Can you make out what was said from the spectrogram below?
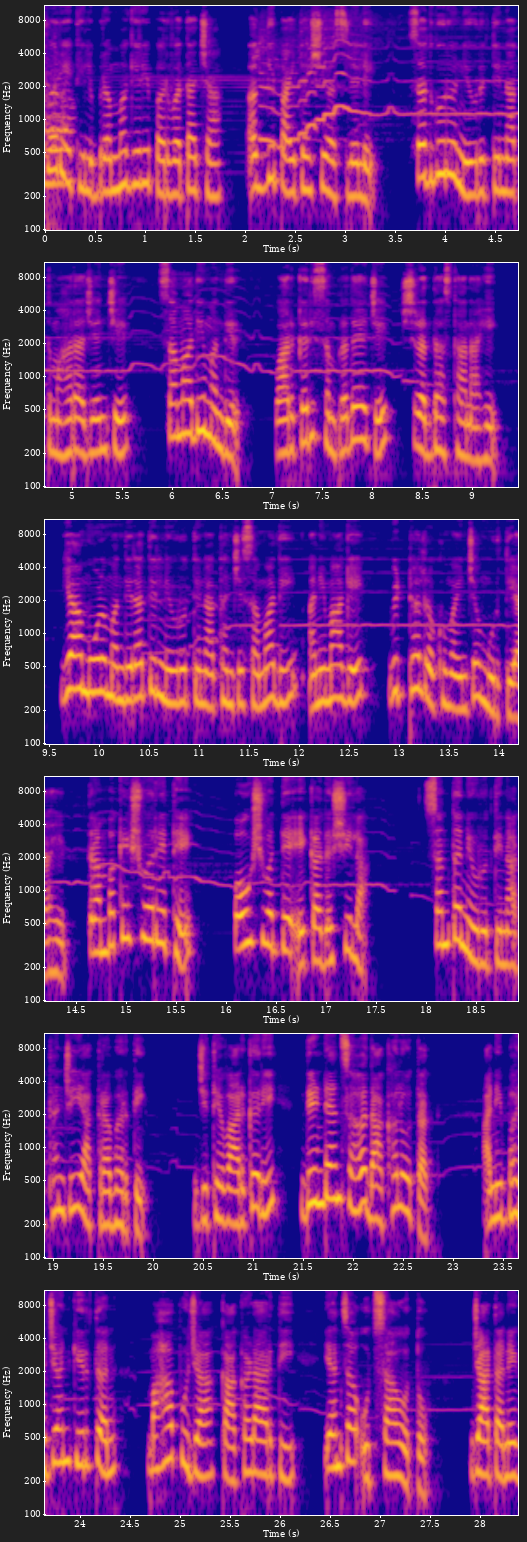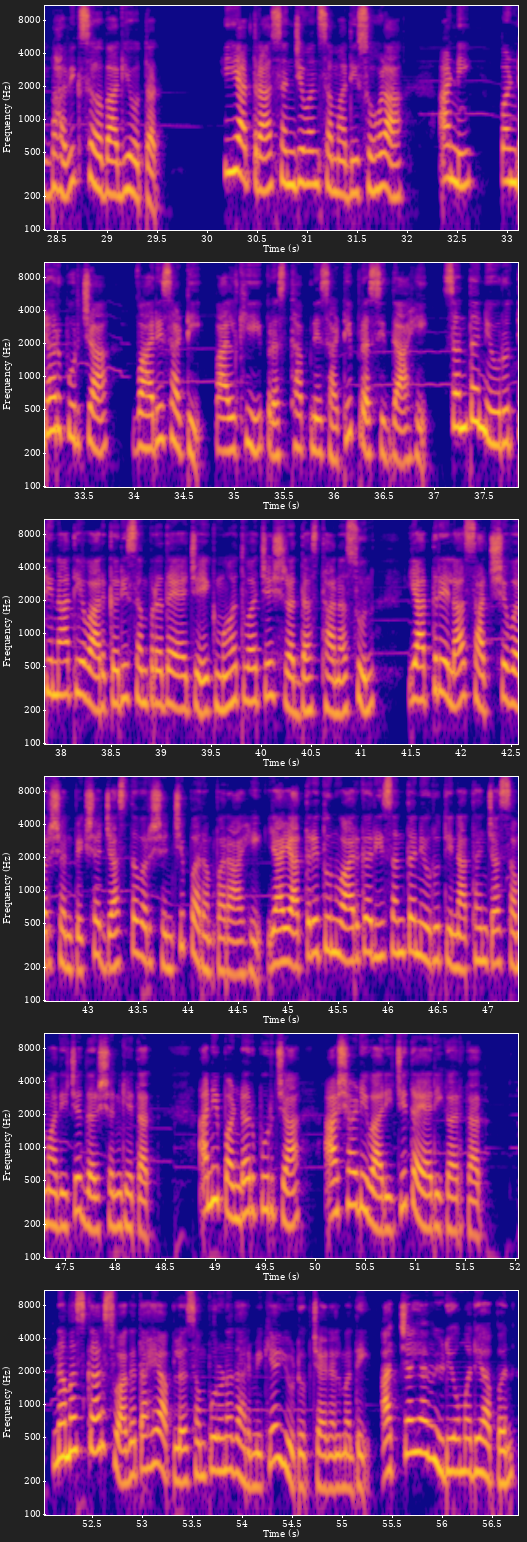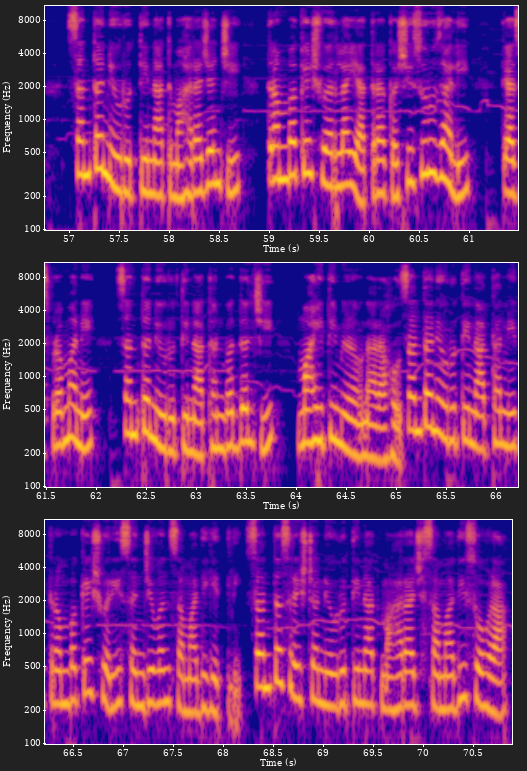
त्र्यंबकेश्वर येथील ब्रह्मगिरी पर्वताच्या अगदी पायथ्याशी असलेले सद्गुरू निवृत्तीनाथ महाराज यांचे समाधी मंदिर वारकरी संप्रदायाचे श्रद्धास्थान आहे. या मूळ मंदिरातील निवृत्तीनाथांची समाधी आणि मागे विठ्ठल रखुमाईंच्या मूर्ती आहेत. त्र्यंबकेश्वर येथे पौषवद्य एकादशीला संत निवृत्तीनाथांची यात्रा भरते जिथे वारकरी दिंड्यांसह दाखल होतात आणि भजन कीर्तन महापूजा काकड आरती यांचा उत्साह होतो ज्यात अनेक भाविक सहभागी होतात. ही यात्रा संजीवन समाधी सोहळा आणि पंढरपूरच्या वारीसाठी पालखी प्रस्थापनेसाठी प्रसिद्ध आहे. संत निवृत्तीनाथ हे वारकरी संप्रदायाचे एक महत्त्वाचे श्रद्धास्थान असून यात्रेला सातशे वर्षांपेक्षा जास्त वर्षांची परंपरा आहे. या यात्रेतून वारकरी संत निवृत्तीनाथांच्या समाधीचे दर्शन घेतात आणि पंढरपूरच्या आषाढी वारीची तयारी करतात. नमस्कार स्वागत आहे आपलं संपूर्ण धार्मिक या युट्यूब चॅनलमध्ये आजच्या या व्हिडिओमध्ये आपण संत निवृत्तीनाथ महाराजांची त्र्यंबकेश्वरला यात्रा कशी सुरू झाली? त्याचप्रमाणे संत निवृत्तीनाथांबद्दलची माहिती मिळवणार आहोत. संत निवृत्तीनाथांनी त्र्यंबकेश्वरी संजीवन समाधी घेतली. संत श्रेष्ठ निवृत्तीनाथ महाराज समाधी सोहळा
